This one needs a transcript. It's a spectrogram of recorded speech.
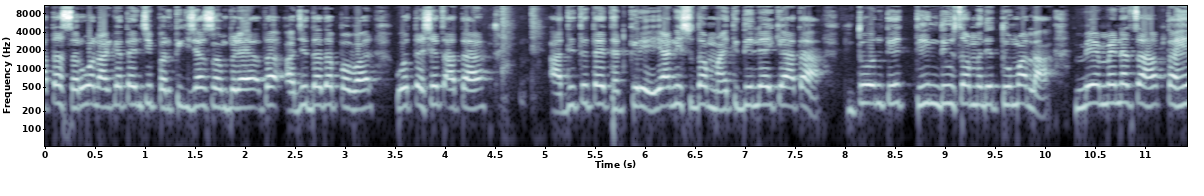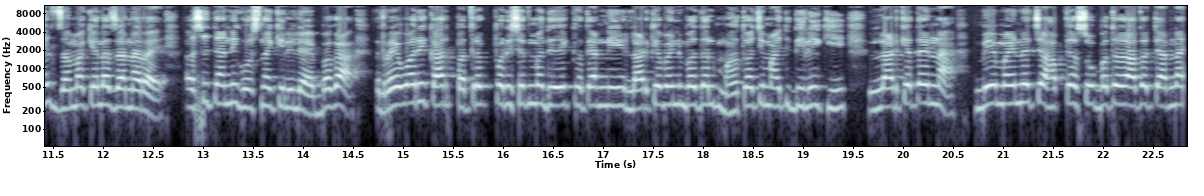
आता सर्व लाडक्याताईंची प्रतीक्षा संपली आहे. आता अजितदादा पवार व तसेच आता आदित्यताई थटकरे यांनी सुद्धा माहिती दिली आहे की आता दोन ते तीन दिवसामध्ये तुम्हाला मे महिन्याचा हप्ता हे जमा केला जाणार आहे असे त्यांनी घोषणा केलेली आहे. बघा रविवारी काल पत्रक परिषदमध्ये एक त्यांनी लाडक्या बहिणीबद्दल महत्त्वाची माहिती दिली की लाडक्या ताईंना मे महिन्याच्या हप्त्यासोबतच आता त्यांना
